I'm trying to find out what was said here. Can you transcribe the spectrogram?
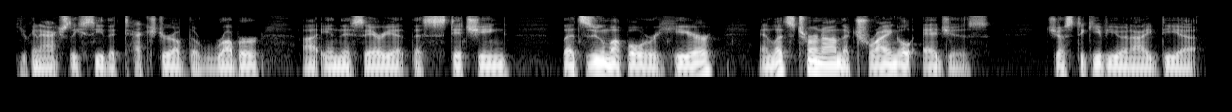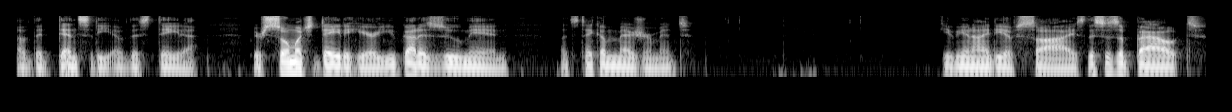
You can actually see the texture of the rubber uh, in this area, the stitching. Let's zoom up over here and let's turn on the triangle edges just to give you an idea of the density of this data. There's so much data here, you've got to zoom in. Let's take a measurement. Give you an idea of size. This is about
